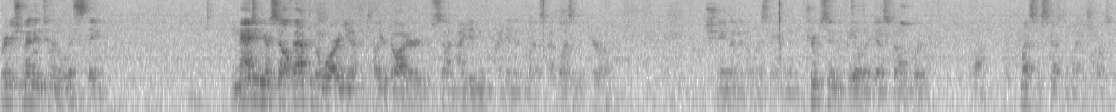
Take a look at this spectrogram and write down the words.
British men into enlisting. Imagine yourself after the war and you have to tell your daughter, your son, I didn't, I didn't enlist, I wasn't a hero. Shame them into enlisting. And the troops in the field, I guess, found were uh, much disgusted by this poster.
